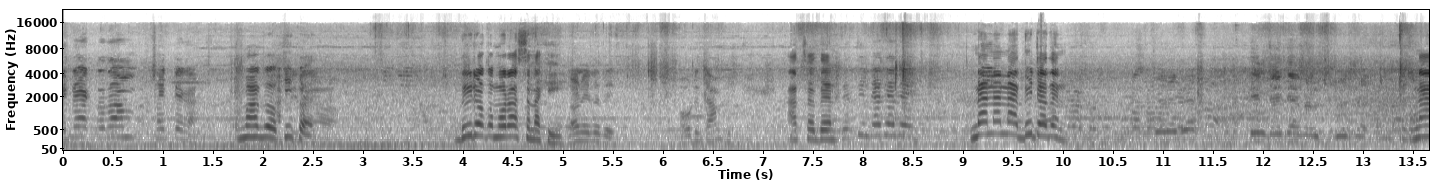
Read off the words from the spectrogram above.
এটা একটা দাম ষাট টাকা। মা গো কি কয়? দুই রকমের আছে নাকি? এটা। আচ্ছা দেন। না না না দুইটা দেন। না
